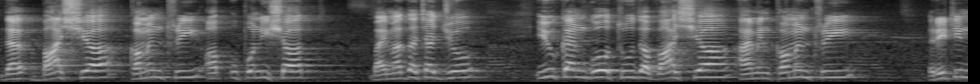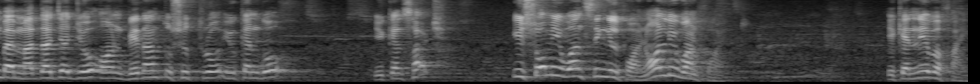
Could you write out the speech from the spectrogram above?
the Bhashya commentary of Upanishad by Madhacharya, you can go through the Bhashya, I mean commentary written by Madhacharya on Vedanta Sutra, you can go, you can search. You show me one single point, only one point. You can never find.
